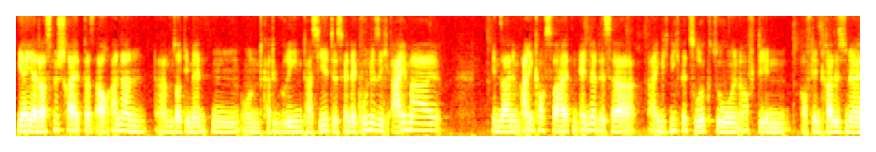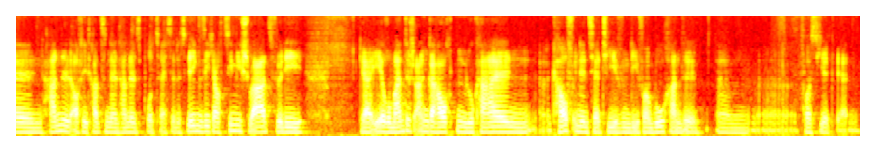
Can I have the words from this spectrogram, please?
eher ja das beschreibt, was auch anderen ähm, Sortimenten und Kategorien passiert ist. Wenn der Kunde sich einmal in seinem Einkaufsverhalten ändert, ist er eigentlich nicht mehr zurückzuholen auf den, auf den traditionellen Handel, auf die traditionellen Handelsprozesse. Deswegen sehe ich auch ziemlich schwarz für die ja, eher romantisch angehauchten lokalen äh, Kaufinitiativen, die vom Buchhandel ähm, äh, forciert werden.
